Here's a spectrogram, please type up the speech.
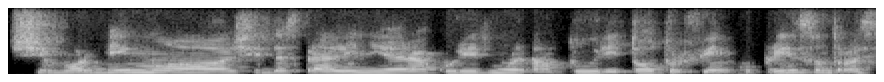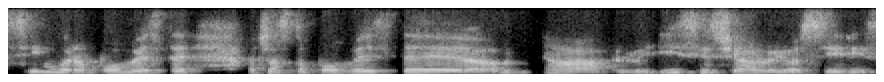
și vorbim uh, și despre alinierea cu ritmul naturii, totul fiind cuprins într-o singură poveste, această poveste uh, a lui Isis și a lui Osiris.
